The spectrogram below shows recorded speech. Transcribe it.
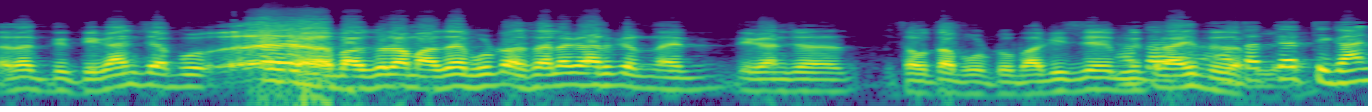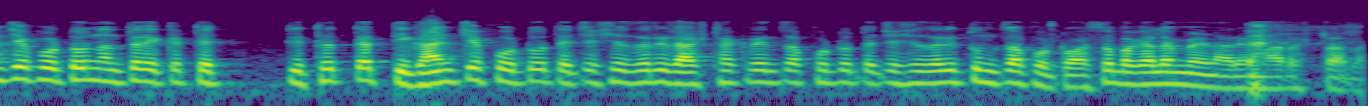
तर ते तिघांच्या बाजूला माझा फोटो असायला काय हरकत नाही. तिघांच्या चौथा फोटो. बाकीचे मित्र आपले. त्या तिघांचे फोटो नंतर तिथं त्या तिघांचे फोटो त्याच्या शेजारी राज ठाकरेंचा फोटो त्याच्या शेजारी तुमचा फोटो असं बघायला मिळणार आहे महाराष्ट्राला.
